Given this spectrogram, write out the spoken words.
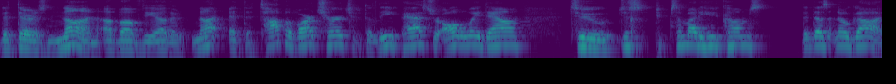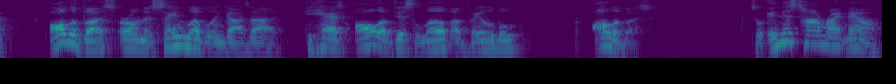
that there is none above the other. Not at the top of our church, with the lead pastor, all the way down to just somebody who comes that doesn't know God. All of us are on the same level in God's eye. He has all of this love available for all of us. So, in this time right now,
